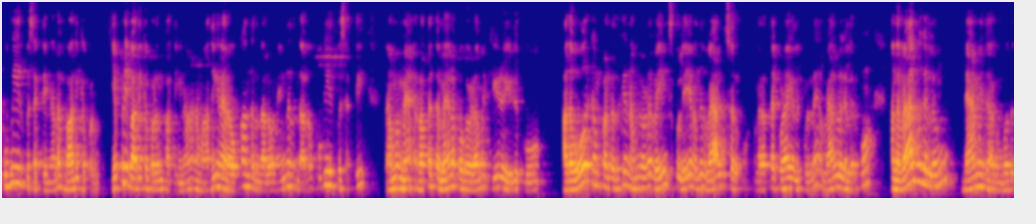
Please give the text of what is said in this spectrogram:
புவியீர்ப்பு சக்தினால பாதிக்கப்படும். எப்படி பாதிக்கப்படும் பார்த்தீங்கன்னா நம்ம அதிக நேரம் உட்காந்துருந்தாலும் நின்று இருந்தாலும் புவியீர்ப்பு சக்தி நம்ம மே ரத்தத்தை மேலே போக விடாமல் கீழே இழுக்கும். அதை ஓவர் கம் பண்ணுறதுக்கு நம்மளோட வெயின்ஸ்குள்ளேயே வந்து வேல்வ்ஸ் இருக்கும். அந்த ரத்த குழாய்களுக்குள்ளே வேல்வுகள் இருக்கும். அந்த வேல்வுகளும் டேமேஜ் ஆகும்போது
